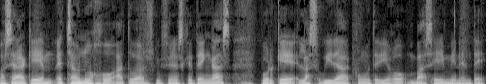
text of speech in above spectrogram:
O sea que echa un ojo a todas las suscripciones que tengas porque la subida, como te digo, va a ser inminente.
